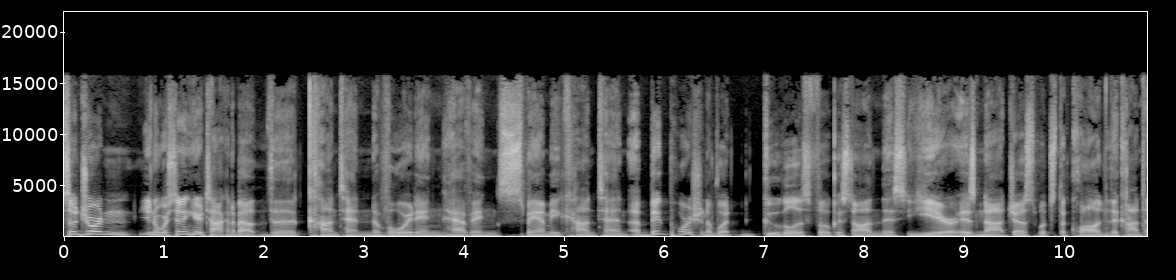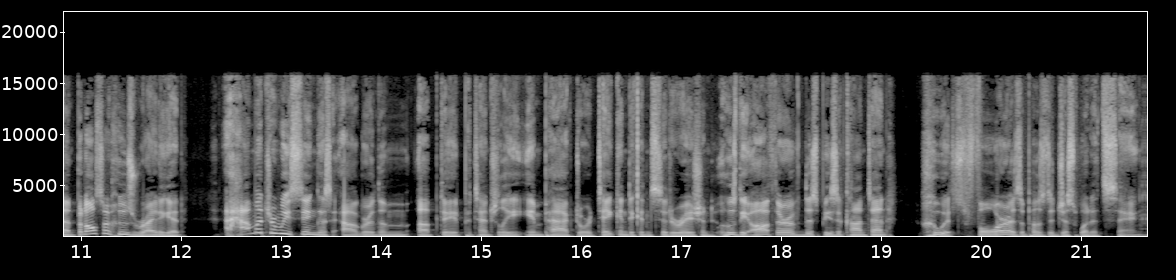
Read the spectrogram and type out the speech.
So, Jordan, you know, we're sitting here talking about the content and avoiding having spammy content. A big portion of what Google is focused on this year is not just what's the quality of the content, but also who's writing it. How much are we seeing this algorithm update potentially impact or take into consideration who's the author of this piece of content, who it's for, as opposed to just what it's saying?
